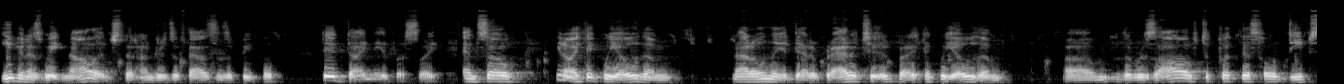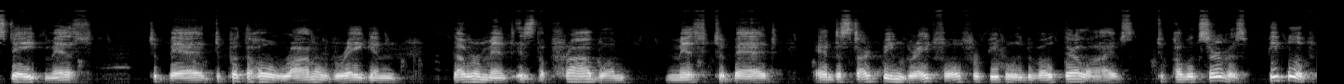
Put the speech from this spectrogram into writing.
even as we acknowledge that hundreds of thousands of people did die needlessly. And so, you know, I think we owe them not only a debt of gratitude, but I think we owe them um, the resolve to put this whole deep state myth to bed, to put the whole Ronald Reagan government is the problem myth to bed, and to start being grateful for people who devote their lives to public service. People of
